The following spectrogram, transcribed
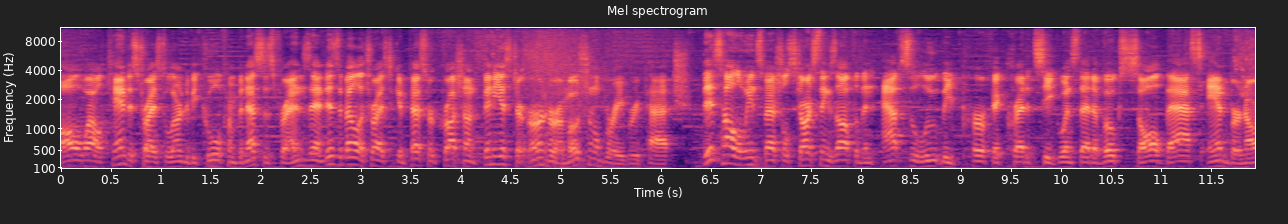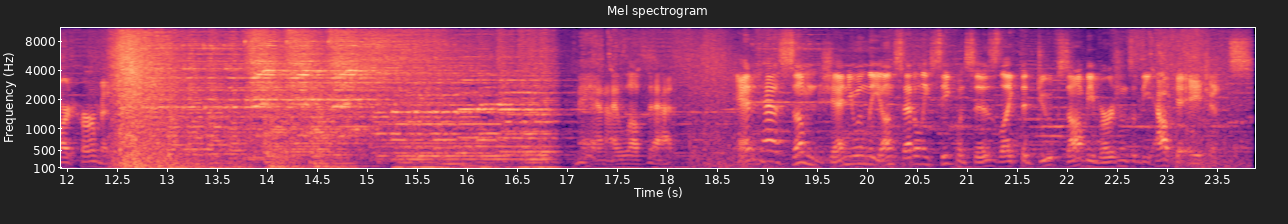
All while Candace tries to learn to be cool from Vanessa's friends, and Isabella tries to confess her crush on Phineas to earn her emotional bravery patch. This Halloween special starts things off with an absolutely perfect credit sequence that evokes Saul Bass and Bernard Herrmann. Man, I love that and it has some genuinely unsettling sequences like the Doof zombie versions of the OWCA agents.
